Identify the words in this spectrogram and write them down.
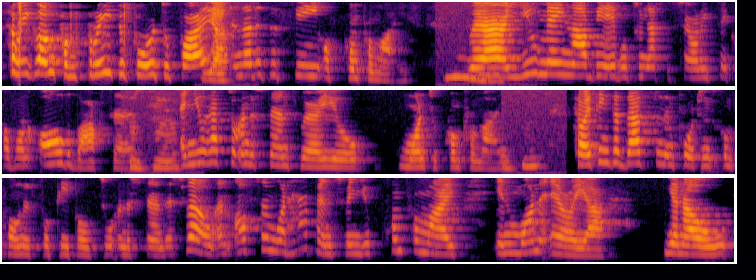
so we go from three to four to five, yes. and that is a sea of compromise, mm. where you may not be able to necessarily tick off on all the boxes, mm-hmm. and you have to understand where you want to compromise. Mm-hmm. So I think that that's an important component for people to understand as well. And often what happens when you compromise in one area, you know,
